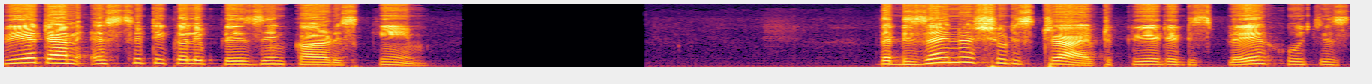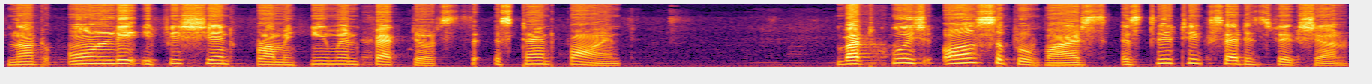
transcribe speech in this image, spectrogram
create an aesthetically pleasing color scheme. The designer should strive to create a display which is not only efficient from a human factors standpoint, but which also provides aesthetic satisfaction.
